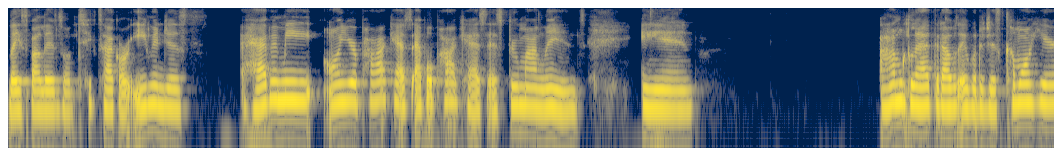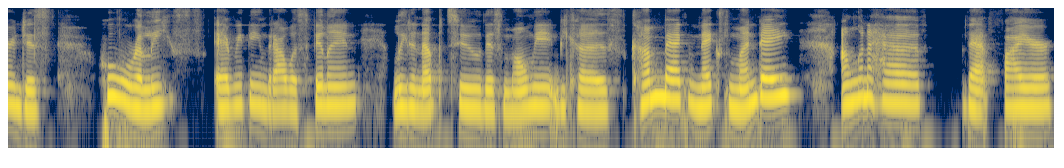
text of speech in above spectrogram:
Lace by Lens on TikTok, or even just having me on your podcast, Apple Podcast, as through my lens. And I'm glad that I was able to just come on here and just who release everything that I was feeling leading up to this moment because come back next Monday, I'm going to have that fire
